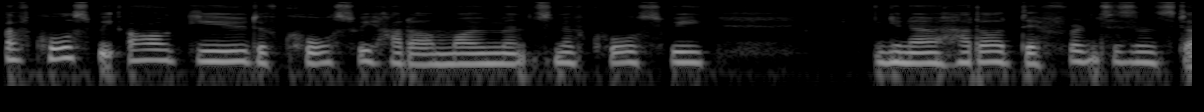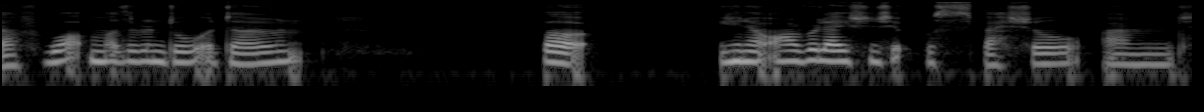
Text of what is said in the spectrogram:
Of course, we argued. Of course, we had our moments, and of course, we, you know, had our differences and stuff. What mother and daughter don't? But, you know, our relationship was special, and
